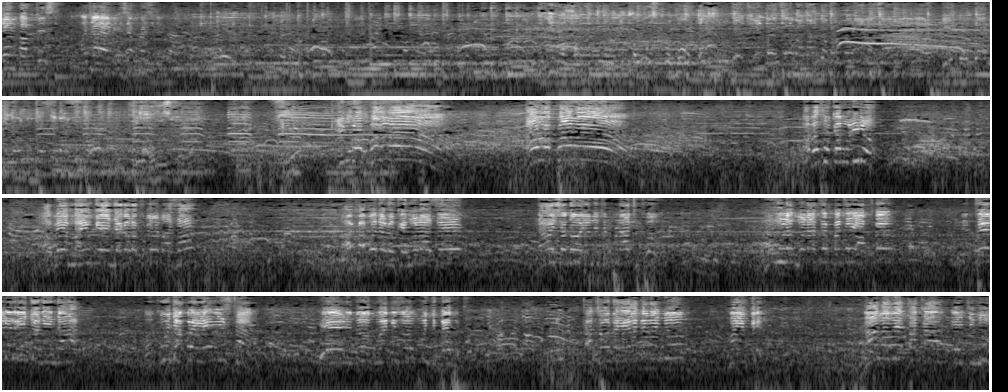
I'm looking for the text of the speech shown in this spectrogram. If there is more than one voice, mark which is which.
Speaker 1: John Baptist Ajaya vicepresident. abasoka muliro akabonero ke mulaze national unity platform. Mulaze pate yaffe eteri region endala okujjako eye eastern. Yerina obuwagizi obungi bwe buti katonda yayagala nnyo mayuke n'abawa ettaka egimu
